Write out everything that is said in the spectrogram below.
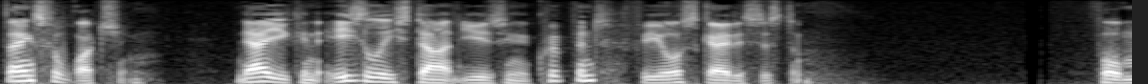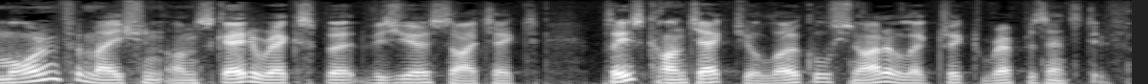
Thanks for watching. Now you can easily start using equipment for your SCADA system. For more information on SCADA Expert Vijeo Citect, please contact your local Schneider Electric representative.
